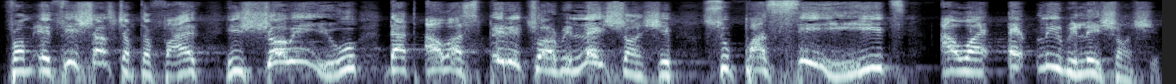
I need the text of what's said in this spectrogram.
From Ephesians chapter 5, he's showing you that our spiritual relationship supersedes our earthly relationship.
